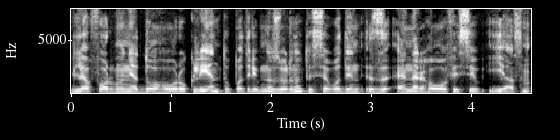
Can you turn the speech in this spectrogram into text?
Для оформлення договору клієнту потрібно звернутися в один з енергоофісів. Ясно.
